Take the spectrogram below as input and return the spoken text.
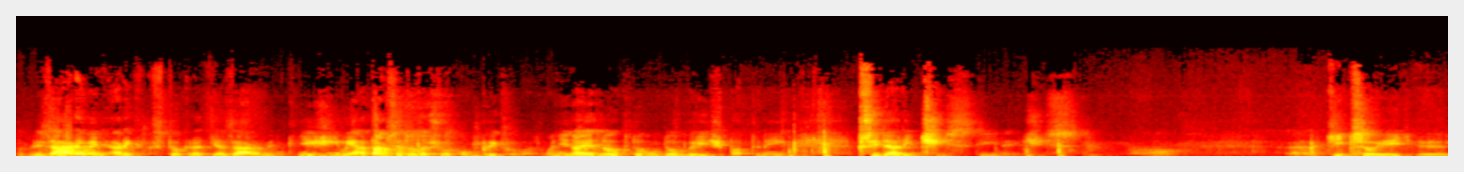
To byli zároveň aristokrati a zároveň kněžími a tam se to začalo komplikovat. Oni najednou k tomu dobrý, špatný přidali čistý, nečistý. No. Ti, co jedí, e,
